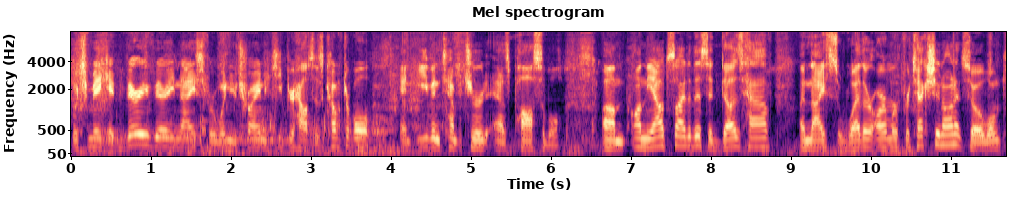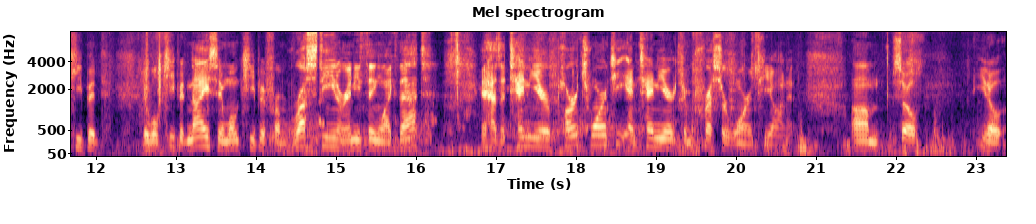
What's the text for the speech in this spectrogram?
which make it very, very nice for when you're trying to keep your house as comfortable and even temperatured as possible. Um, on the outside of this, it does have a nice weather armor protection on it, so it won't keep it, it will keep it nice and won't keep it from rusting or anything like that. It has a 10 year parts warranty and 10 year compressor warranty on it. Um, so, you know,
